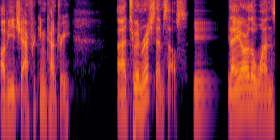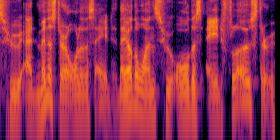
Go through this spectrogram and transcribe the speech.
of each african country uh, to enrich themselves they are the ones who administer all of this aid. They are the ones who all this aid flows through.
